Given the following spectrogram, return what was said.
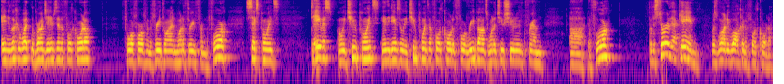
And you look at what LeBron James did in the fourth quarter 4 4 from the free throw line, 1 of 3 from the floor, six points. Davis, only two points. Andy Davis, only two points in the fourth quarter with four rebounds, one or two shooting from uh, the floor. But the story of that game was Lonnie Walker in the fourth quarter.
